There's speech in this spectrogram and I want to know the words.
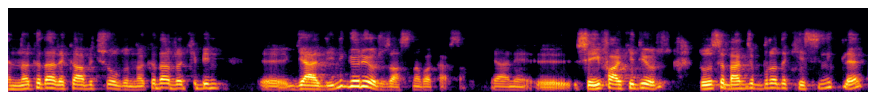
ne kadar rekabetçi olduğunu, ne kadar rakibin e, geldiğini görüyoruz aslına bakarsan. Yani e, şeyi fark ediyoruz. Dolayısıyla bence burada kesinlikle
